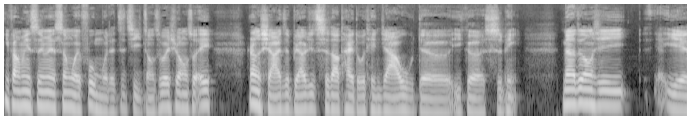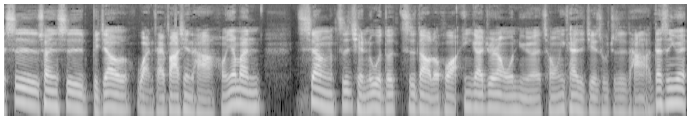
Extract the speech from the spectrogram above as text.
一方面是因为身为父母的自己，总是会希望说，诶，让小孩子不要去吃到太多添加物的一个食品。那这东西。也是算是比较晚才发现它，好，要不然像之前如果都知道的话，应该就让我女儿从一开始接触就是它。但是因为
